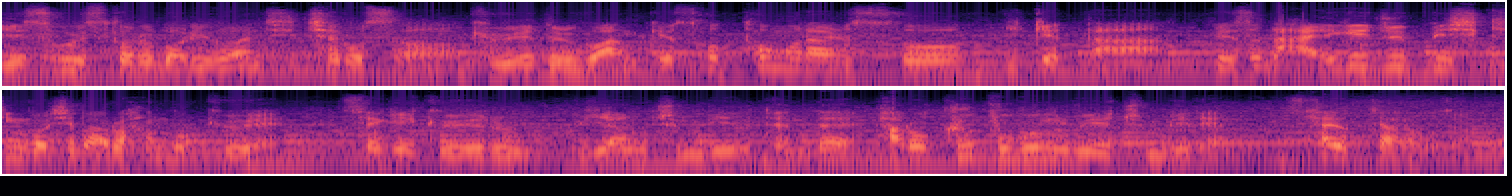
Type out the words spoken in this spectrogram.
예수 그리스도를 머리로 한 지체로서 교회들과 함께 소통을 할 수 있겠다. 그래서 나에게 준비시킨 것이 바로 한국 교회, 세계 교회를 위한 준비일 텐데 바로 그 부분을 위해 준비된 사역자라고 저는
